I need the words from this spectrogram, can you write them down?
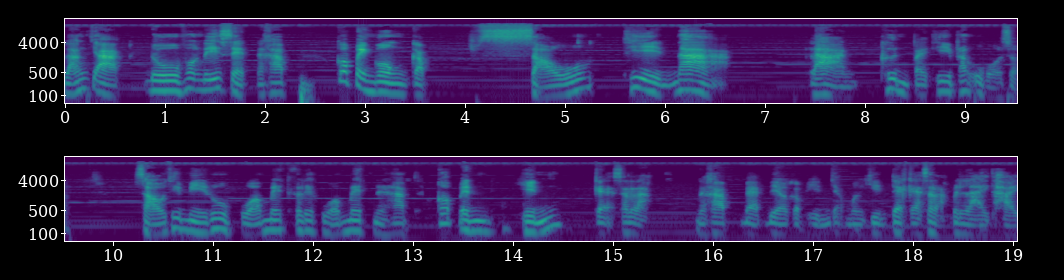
หลังจากดูพวกนี้เสร็จนะครับ ก็ไปงงกับเสาที่หน้าลานขึ้นไปที่พระอุโบสถ เสาที่มีรูปหัวเม็ดก็เรียกหัวเม็ดนะครับ ก็เป็นหินแกะสลัก นะครับ แบบเดียวกับหินจากเมืองจีนแต่แกะสลักเป็นลายไทย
